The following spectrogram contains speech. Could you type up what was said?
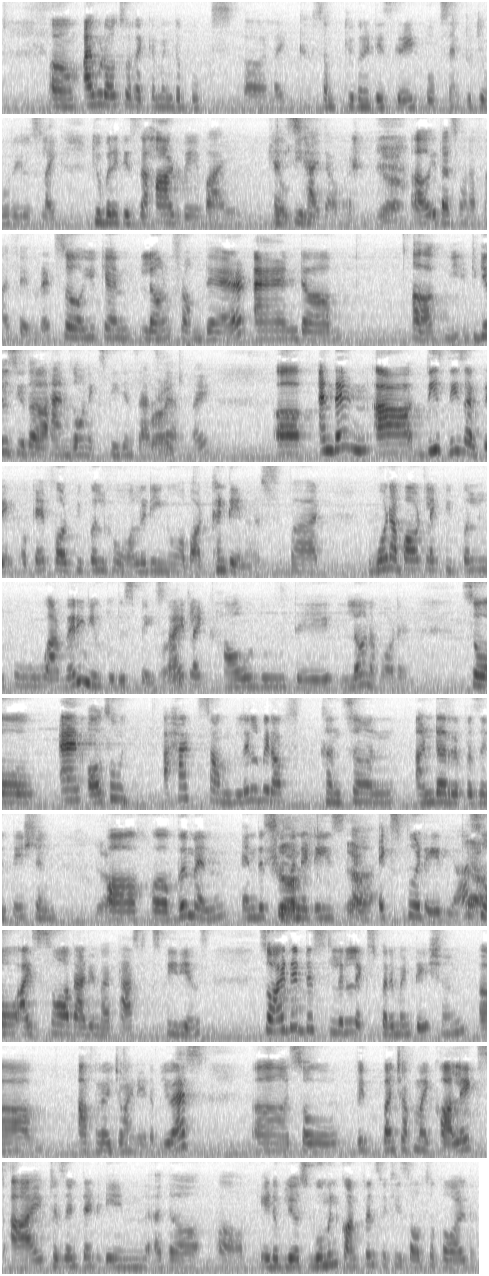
Um, I would also recommend the books uh, like some Kubernetes great books and tutorials like Kubernetes the Hard Way by Kelsey Kelsey. Hightower. Yeah. Uh, that's one of my favorites. So you can learn from there, and um, uh, it gives you the hands-on experience as Right. well, right? Uh, and then uh, these these are great, okay, for people who already know about containers. But what about like people who are very new to this space, Right. right? Like how do they learn about it? So and also I had some little bit of concern underrepresentation Yeah. of uh, women in this Sure. Kubernetes Yeah. uh, expert area. Yeah. So I saw that in my past experience. So I did this little experimentation um after I joined AWS. Uh, so with bunch of my colleagues, I presented in uh, the uh, AWS Women Conference, which is also called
